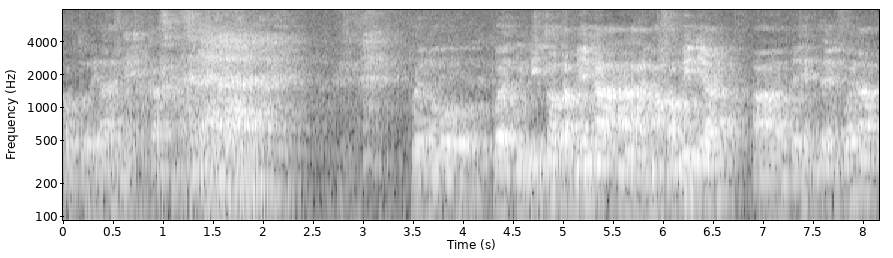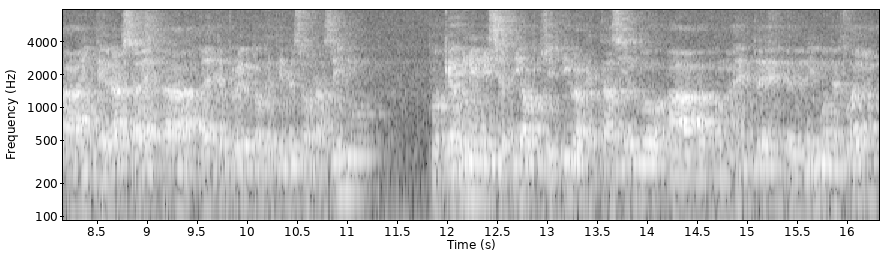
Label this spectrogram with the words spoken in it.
autoridades en nuestra casa. bueno, pues invito también a, las demás familias a, de gente de fuera a integrarse a, esta, a este proyecto que tiene sobre racismo, porque es una iniciativa positiva que está haciendo con la gente que venimos de fuera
